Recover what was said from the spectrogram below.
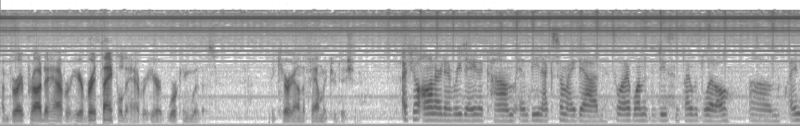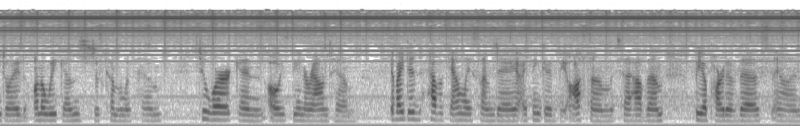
I'm very proud to have her here, very thankful to have her here working with us to carry on the family tradition. I feel honored every day to come and be next to my dad. It's what I wanted to do since I was little. Um, I enjoyed on the weekends just coming with him to work and always being around him. If I did have a family someday, I think it would be awesome to have them be a part of this and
